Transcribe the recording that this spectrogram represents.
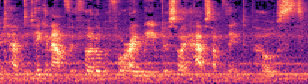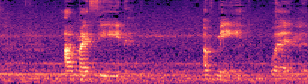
attempt to take an outfit photo before I leave just so I have something to post on my feed of me when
